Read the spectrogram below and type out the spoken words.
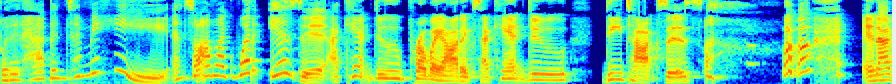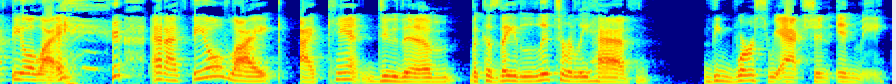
but it happened to me. And so I'm like, what is it? I can't do probiotics. I can't do detoxes. and I feel like, and I feel like I can't do them because they literally have the worst reaction in me.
